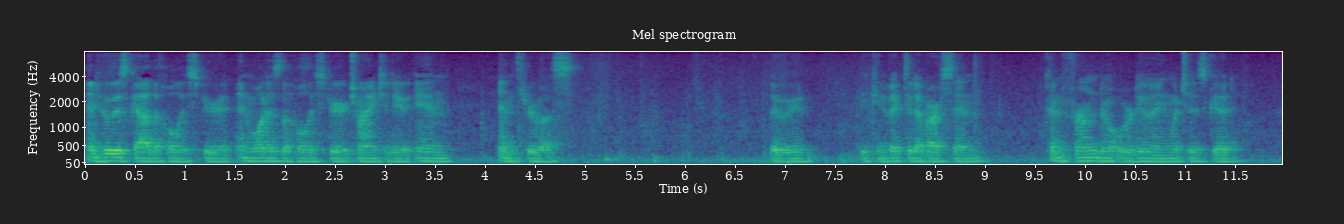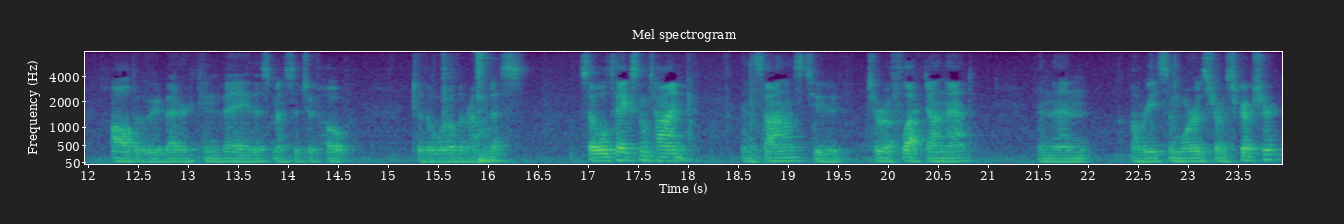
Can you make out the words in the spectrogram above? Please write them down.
And who is God the Holy Spirit? And what is the Holy Spirit trying to do in and through us? That we would be convicted of our sin, confirmed in what we're doing, which is good, all that we would better convey this message of hope to the world around us. So we'll take some time in silence to, to reflect on that, and then I'll read some words from Scripture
